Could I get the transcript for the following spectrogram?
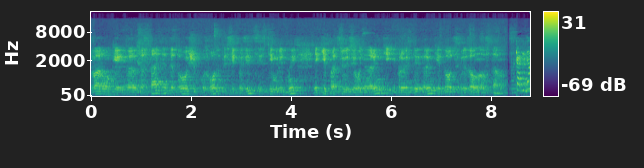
Два роки е, достатньо для того, щоб узгодити всі позиції з тими людьми, які працюють сьогодні на ринку, і привести ринки до цивілізованого стану. Когда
